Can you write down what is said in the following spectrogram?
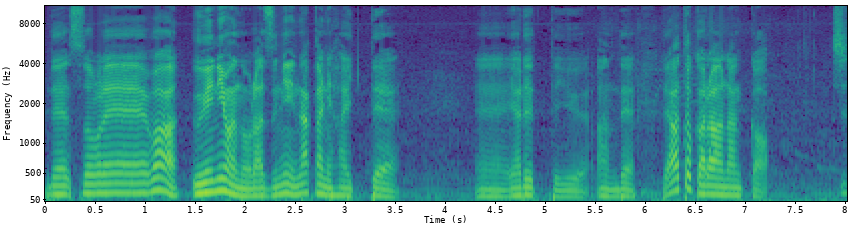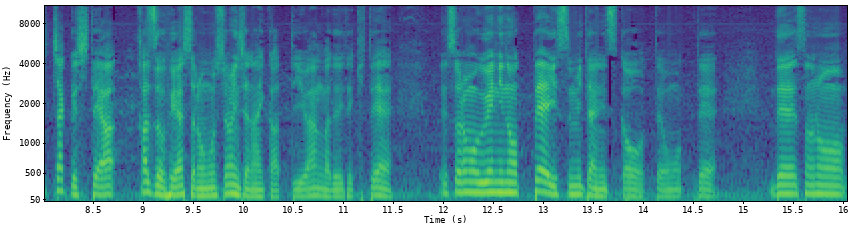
で、それは上には乗らずに中に入って、えーやるっていう案で、で、後からなんか、ちっちゃくしてあ数を増やしたら面白いんじゃないかっていう案が出てきて、で、それも上に乗って椅子みたいに使おうって思って、で、その、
